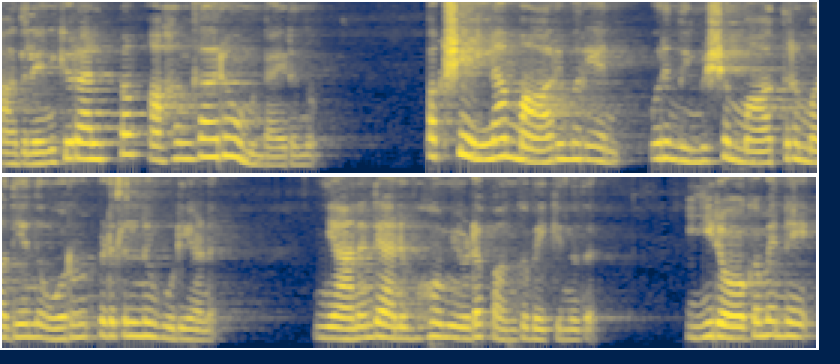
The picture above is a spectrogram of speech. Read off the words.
അതിലെനിക്കൊരല്പം അഹങ്കാരവും ഉണ്ടായിരുന്നു. പക്ഷെ എല്ലാം മാറിമറിയാൻ ഒരു നിമിഷം മാത്രം മതിയെന്ന ഓർമ്മപ്പെടുത്തലിനും കൂടിയാണ് ഞാൻ എന്റെ അനുഭവം ഇവിടെ പങ്കുവയ്ക്കുന്നത് ഈ രോഗം എന്നെ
